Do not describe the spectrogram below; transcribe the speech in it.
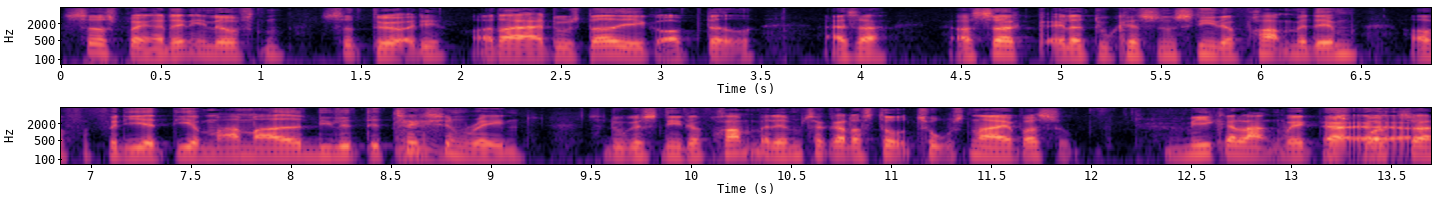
så springer den i luften, så dør de, og der er du er stadig ikke opdaget. Altså, og så, eller du kan sådan snige dig frem med dem, og for, fordi at de har meget, meget lille detection mm. range. Så du kan snige dig frem med dem, så kan der stå to snipers mega langt væk på Ja, ja, ja, ja. ja, ja.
